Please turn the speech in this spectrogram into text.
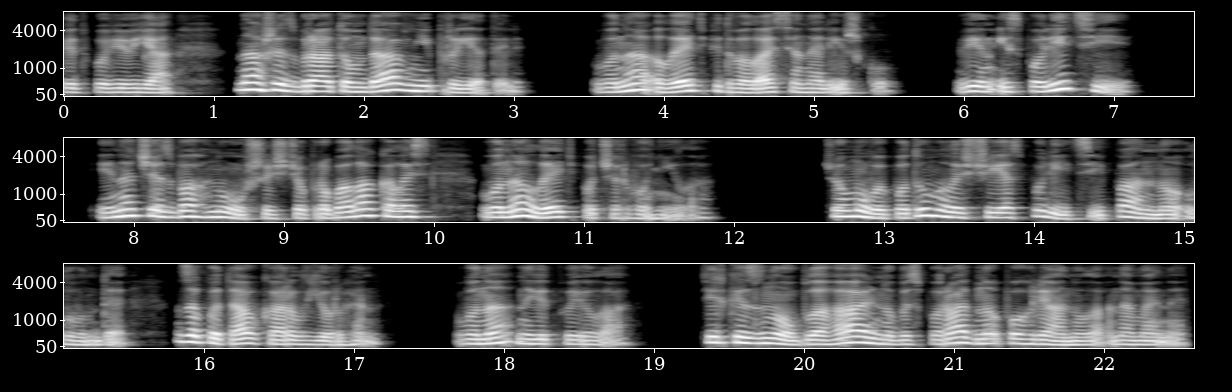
відповів я, наш із братом давній приятель. Вона ледь підвелася на ліжку. Він із поліції? Іначе збагнувши, що пробалакалась, вона ледь почервоніла. Чому ви подумали, що я з поліції, панно Лунде? запитав Карл Юрген. Вона не відповіла, тільки знов благально, безпорадно поглянула на мене.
